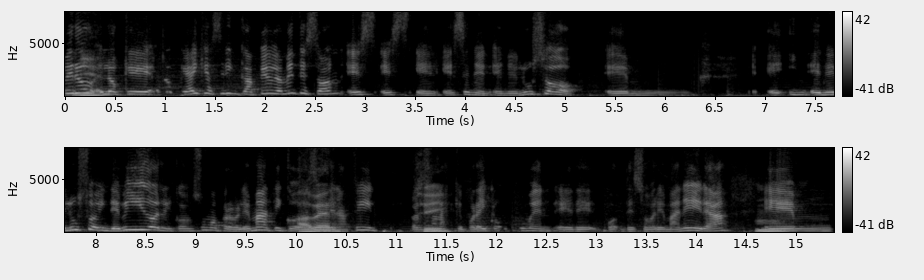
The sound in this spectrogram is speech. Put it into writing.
Pero lo que, lo que hay que hacer hincapié, obviamente, son, es, es, eh, es en, el, en el uso. Em, eh, en el uso indebido, en el consumo problemático de sildenafil, personas que por ahí consumen eh, de, sobremanera. Mm. Em,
